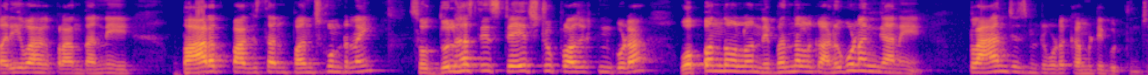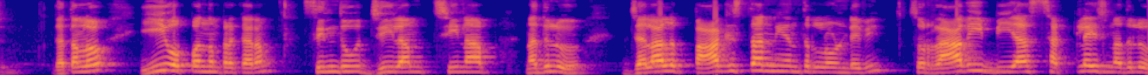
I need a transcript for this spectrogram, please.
పరివాహక ప్రాంతాన్ని భారత్ పాకిస్తాన్ పంచుకుంటున్నాయి. సో దుల్హస్తి స్టేజ్ టూ ప్రాజెక్ట్ని కూడా ఒప్పందంలో నిబంధనలకు అనుగుణంగానే ప్లాన్ చేసినట్టు కూడా కమిటీ గుర్తించింది. గతంలో ఈ ఒప్పందం ప్రకారం సింధు జీలం చీనాబ్ నదులు జలాలు పాకిస్తాన్ నియంత్రణలో ఉండేవి. సో రావి బియాస్ సట్లేజ్ నదులు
